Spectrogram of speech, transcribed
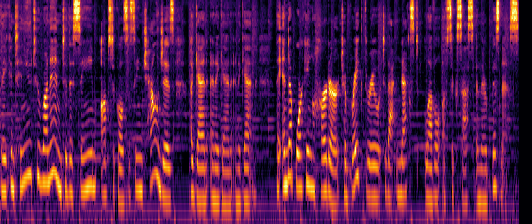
they continue to run into the same obstacles, the same challenges again and again and again. They end up working harder to break through to that next level of success in their business.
